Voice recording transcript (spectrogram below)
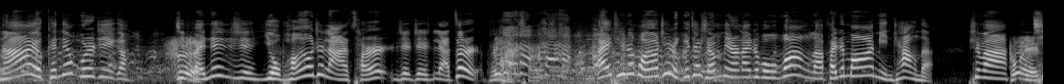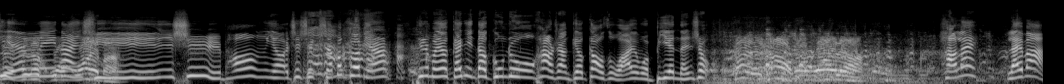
哪有？肯定不是这个。这反正是有朋友这俩词儿，这这俩字儿不是俩词儿。哎，听众朋友，这首歌叫什么名来着？我忘了，反正毛阿敏唱的，是吧？千里难寻是朋友，这是什么歌名？听众朋友，赶紧到公众号上给我告诉我，哎呀，我憋难受。好嘞，来吧，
